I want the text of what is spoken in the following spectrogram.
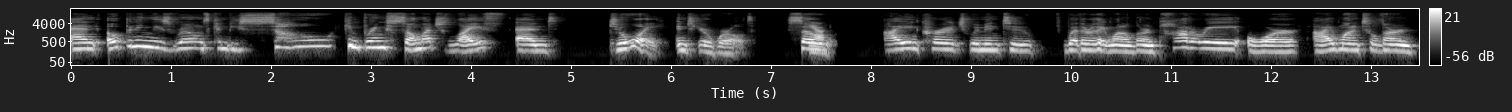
And opening these rooms can be so, can bring so much life and joy into your world. So yeah. I encourage women to, whether they want to learn pottery or I wanted to learn,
